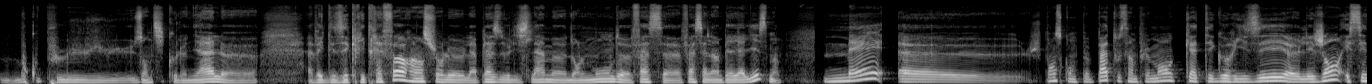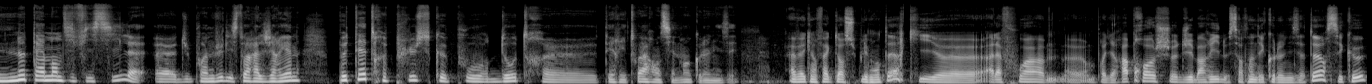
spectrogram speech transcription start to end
beaucoup plus anticolonial, avec des écrits très forts hein, sur la place de l'islam dans le monde face, à l'impérialisme. Mais je pense qu'on ne peut pas tout simplement catégoriser euh, les gens, et c'est notamment difficile euh, du point de vue de l'histoire algérienne, peut-être plus que pour d'autres euh, territoires anciennement colonisés avec un facteur supplémentaire qui, euh, à la fois, euh, on pourrait dire, rapproche Djebari de certains des colonisateurs, c'est que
